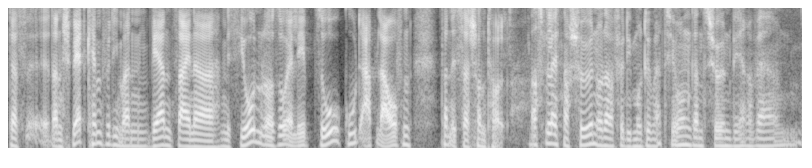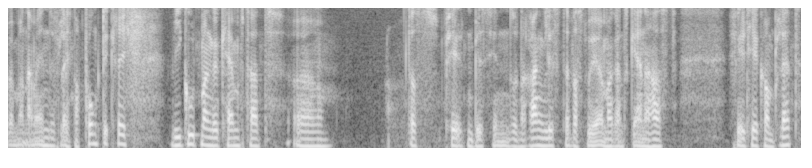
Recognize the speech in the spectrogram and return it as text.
dass äh, dann Schwertkämpfe, die man während seiner Mission oder so erlebt, so gut ablaufen, dann ist das schon toll. Was vielleicht noch schön oder für die Motivation ganz schön wäre, wär, wenn man am Ende vielleicht noch Punkte kriegt, wie gut man gekämpft hat. Äh, das fehlt ein bisschen. So eine Rangliste, was du ja immer ganz gerne hast, fehlt hier komplett.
